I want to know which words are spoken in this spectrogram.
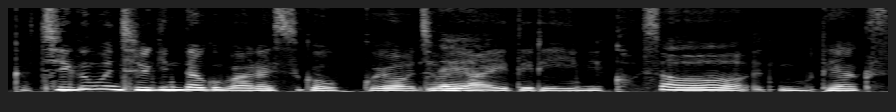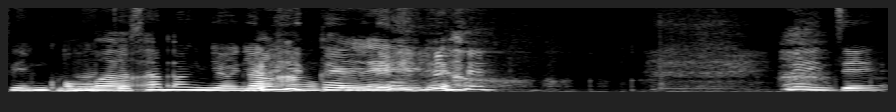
그러니까 지금은 즐긴다고 말할 수가 없고요. 저희 네. 아이들이 이미 커서 뭐 대학생, 고등학교 엄마, 3학년이기 나안 때문에. 근데 이제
